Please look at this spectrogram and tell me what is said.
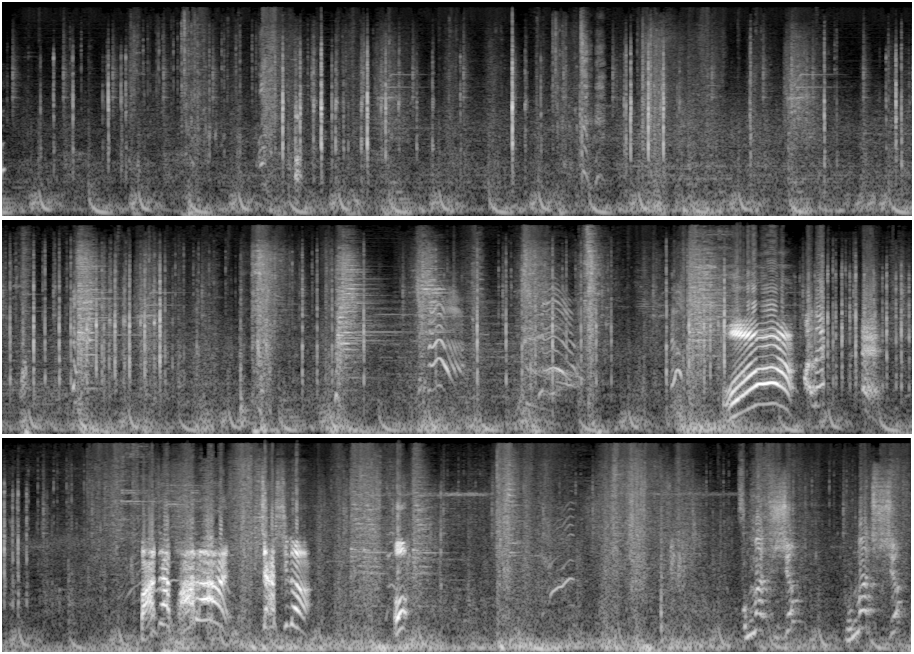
맞아 봐라! 자식아! 어? 못 맞추죠? 못 맞추죠?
